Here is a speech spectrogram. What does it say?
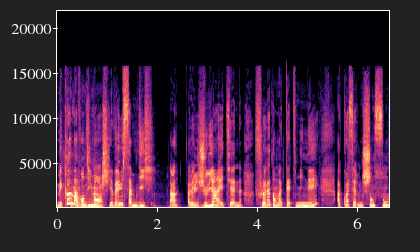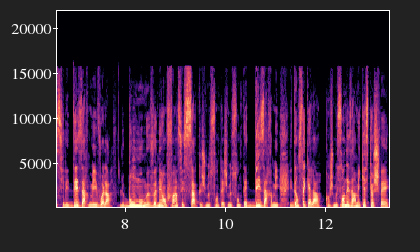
Mais comme avant dimanche, il y avait eu samedi, Hein, eh avec Julien et Étienne, flottait dans ma tête minée. À quoi sert une chanson s'il est désarmé? Voilà, le bon mot me venait enfin, c'est ça que je me sentais, je me sentais désarmée. Et dans ces cas-là, quand je me sens désarmée, qu'est-ce que je fais?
